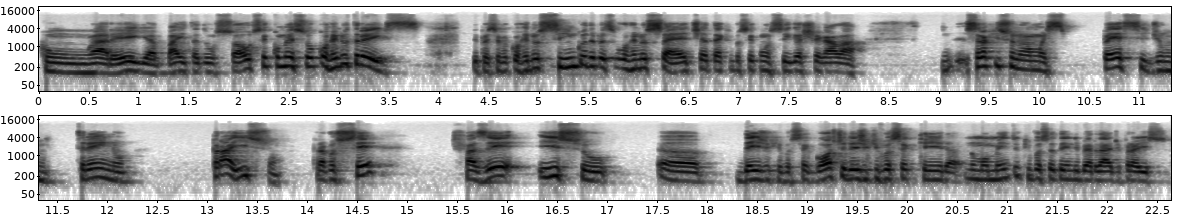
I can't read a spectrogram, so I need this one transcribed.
com areia, baita de um sol, você começou correndo 3, depois você vai correndo 5, depois você vai correndo 7, até que você consiga chegar lá. Será que isso não é uma espécie de um treino para isso? Para você fazer isso uh, desde que você goste, desde que você queira, no momento que você tem liberdade para isso.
